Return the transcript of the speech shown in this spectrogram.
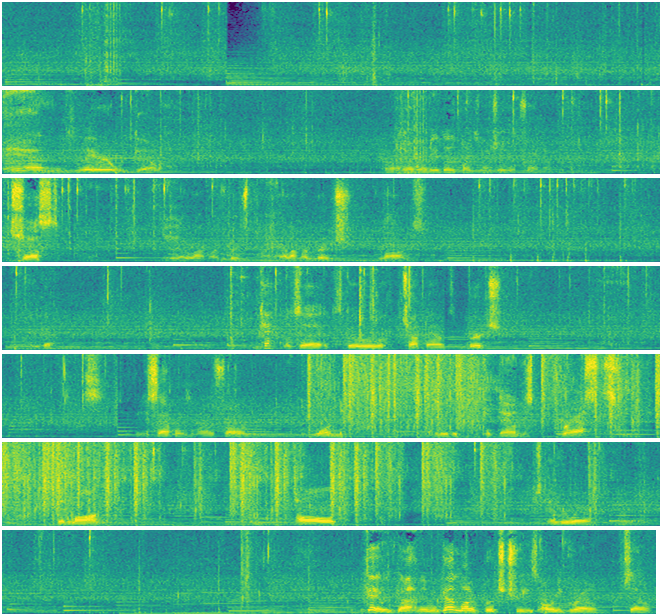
And there we go. I know I'm gonna need those planks eventually, but for right now I'm gonna put them in chest. Need a lot more birch plant, a lot more birch logs. There we go. Okay, let's uh, let's go chop down some birch. Uh, take any saplings that might have into one. I need to cut down this grass. It's been long and tall, just everywhere. Okay, we've got. I mean, we've got a lot of birch trees already grown, so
